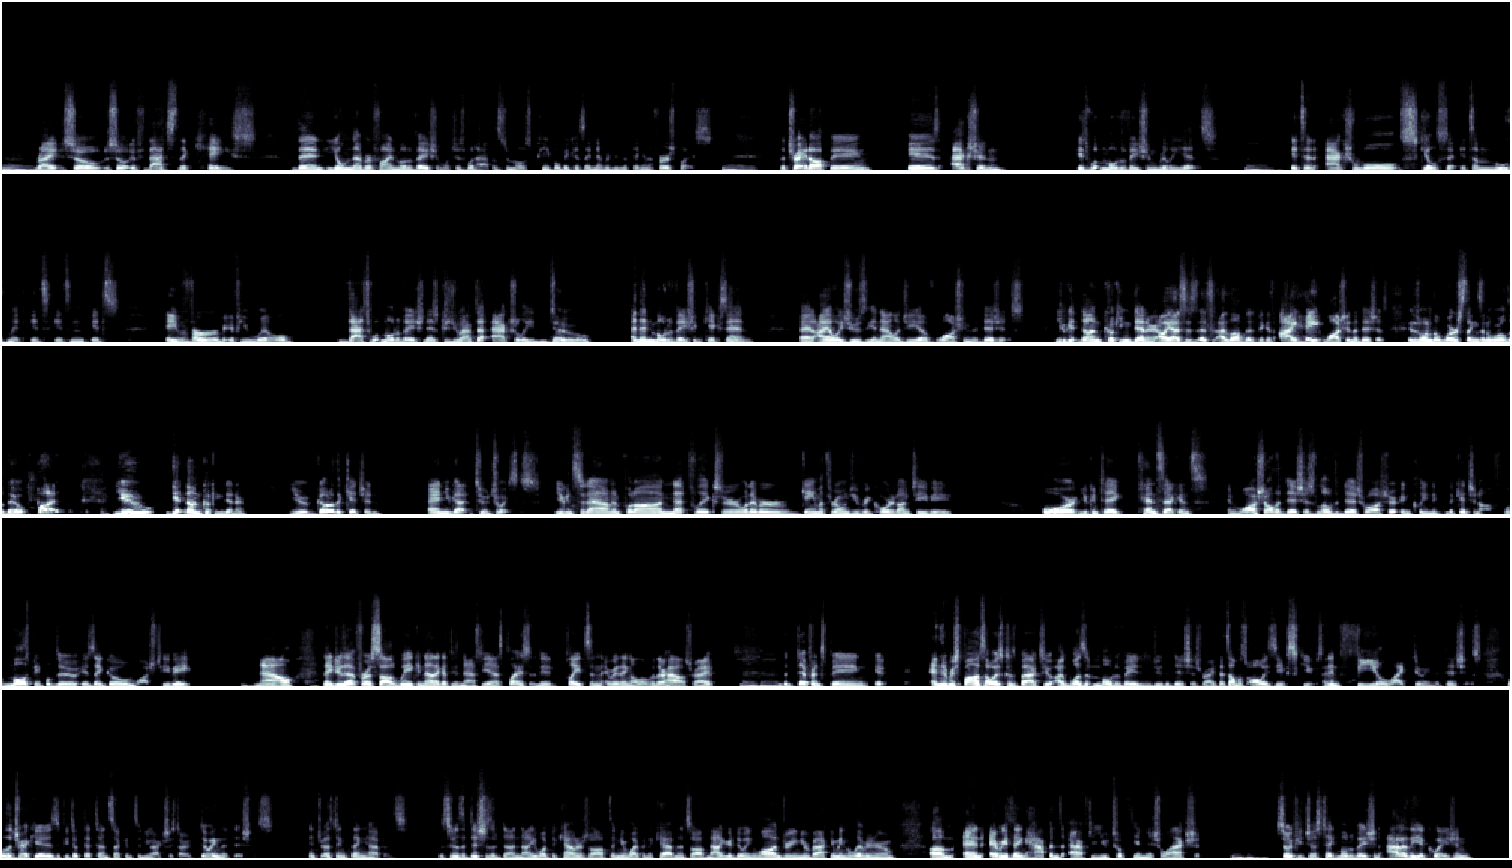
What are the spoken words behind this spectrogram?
Mm. right? So so if that's the case then you'll never find motivation which is what happens to most people because they never do the thing in the first place. Mm. the trade-off being is action is what motivation really is. Mm. it's an actual skill set. It's a movement. It's it's it's a verb, if you will, that's what motivation is because you have to actually do and then motivation kicks in. And I always use the analogy of washing the dishes. You get done cooking dinner. Oh, yes, it's, it's, I love this because I hate washing the dishes. It is one of the worst things in the world to do. But you get done cooking dinner, you go to the kitchen, and you got two choices you can sit down and put on Netflix or whatever Game of Thrones you've recorded on TV, or you can take 10 seconds and wash all the dishes, load the dishwasher, and clean the, the kitchen off. What most people do is they go and watch TV. Mm-hmm. Now they do that for a solid week, and now they got these nasty ass plates, plates and everything all over their house, right? Mm-hmm. The difference being, it, and the response always comes back to i wasn't motivated to do the dishes right? That's almost always the excuse. I didn't feel like doing the dishes. Well the trick is if you took that 10 seconds and you actually started doing the dishes interesting thing happens. As soon as the dishes are done now you wipe the counters off then you're wiping the cabinets off now you're doing laundry and you're vacuuming the living room um, and everything happens after you took the initial action. Mm-hmm. so if you just take motivation out of the equation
